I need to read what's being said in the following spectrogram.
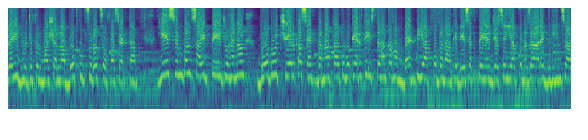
very beautiful माशाल्लाह, बहुत खूबसूरत सोफा सेट था। ये सिंपल साइड पे जो है ना दो दो चेयर का सेट बना था तो वो कह रहे थे, इस तरह का हम बेड भी आपको बना के दे सकते हैं। जैसे ये आपको नज़र आ रहा है ग्रीन सा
